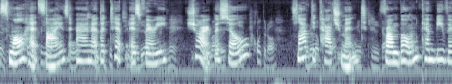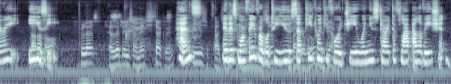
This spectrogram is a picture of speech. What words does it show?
small head size and the tip is very sharp, so flap detachment from bone can be very easy. Hence, it is more favorable to use a P24G when you start the flap elevation.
